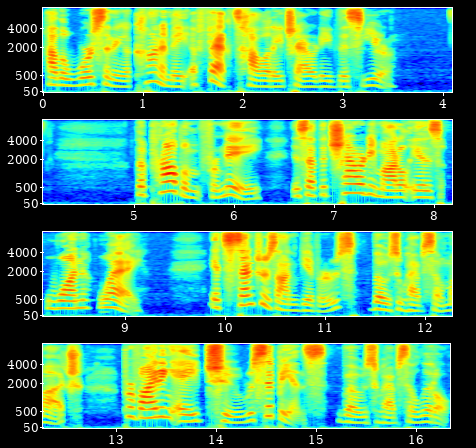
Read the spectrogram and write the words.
how the worsening economy affects holiday charity this year. The problem for me is that the charity model is one way. It centers on givers, those who have so much, providing aid to recipients, those who have so little.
